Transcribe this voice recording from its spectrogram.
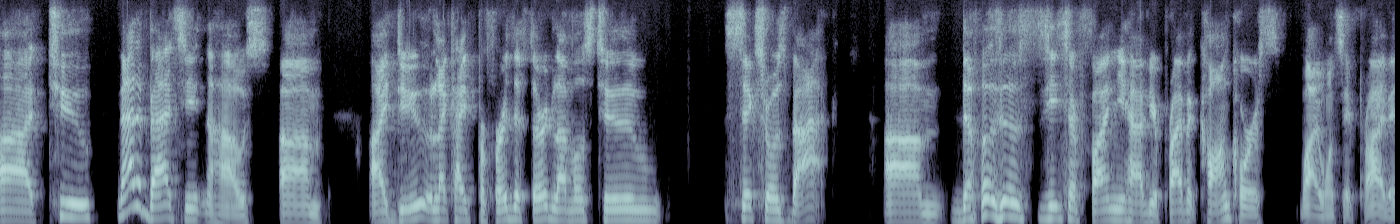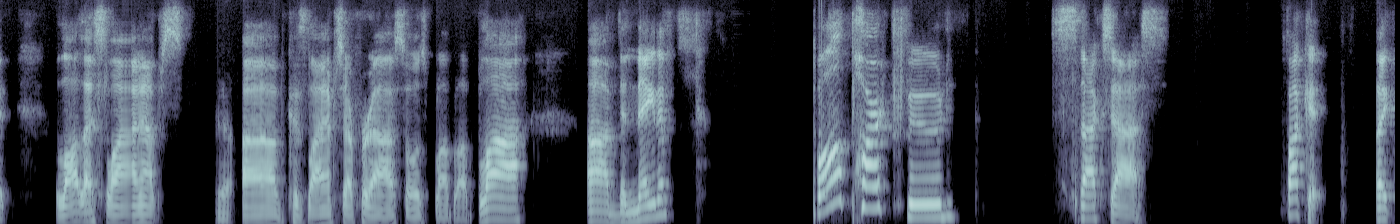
Uh, two not a bad seat in the house. Um, I do like I prefer the third levels to six rows back. Um, those, those seats are fun. You have your private concourse. Well, I won't say private. A lot less lineups. Yeah. Uh, because lineups are for assholes. Blah blah blah. Uh, the negative. Ballpark food sucks ass. Fuck it. Like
